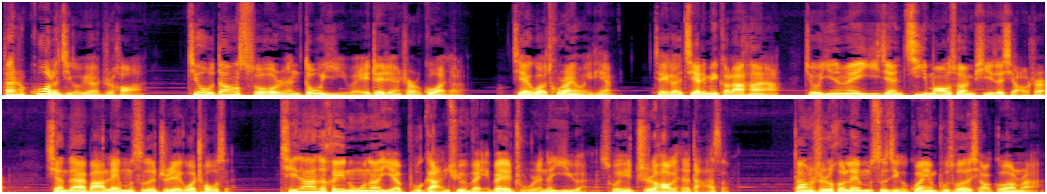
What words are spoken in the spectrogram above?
但是过了几个月之后啊。就当所有人都以为这件事儿过去了，结果突然有一天，这个杰里米·格拉汉啊，就因为一件鸡毛蒜皮的小事儿，现在把雷姆斯直接给我抽死。其他的黑奴呢，也不敢去违背主人的意愿，所以只好给他打死了。当时和雷姆斯几个关系不错的小哥们儿啊，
